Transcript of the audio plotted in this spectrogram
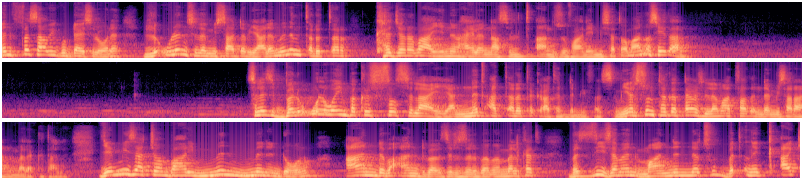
መንፈሳዊ ጉዳይ ስለሆነ ልዑልን ስለሚሳደብ ያለምንም ጥርጥር ከጀርባ ይህንን ኃይልና ስልጣን ዙፋን የሚሰጠው ማነው? ሴጣን ስለዚህ በልዑል ወይም በክርስቶስ ላይ ያነጣጠረ ጥቃት እንደሚፈጽም የእርሱን ተከታዮች ለማጥፋት እንደሚሰራ እንመለከታለን። የሚይዛቸውን ባህሪ ምን ምን እንደሆኑ አንድ በአንድ በዝርዝር በመመልከት በዚህ ዘመን ማንነቱን በጥንቃቄ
